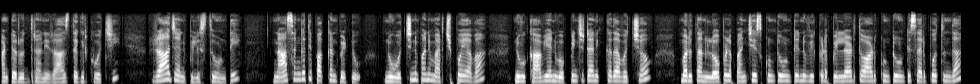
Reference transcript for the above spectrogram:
అంటూ రుద్రాని రాజ్ దగ్గరికి వచ్చి రాజ్ అని పిలుస్తూ ఉంటే నా సంగతి పక్కన పెట్టు. నువ్వు వచ్చిన పని మర్చిపోయావా? నువ్వు కావ్యాన్ని ఒప్పించటానికి కదా వచ్చావు? మరి తను లోపల పనిచేసుకుంటూ ఉంటే నువ్వు ఇక్కడ పిల్లాడితో ఆడుకుంటూ ఉంటే సరిపోతుందా?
